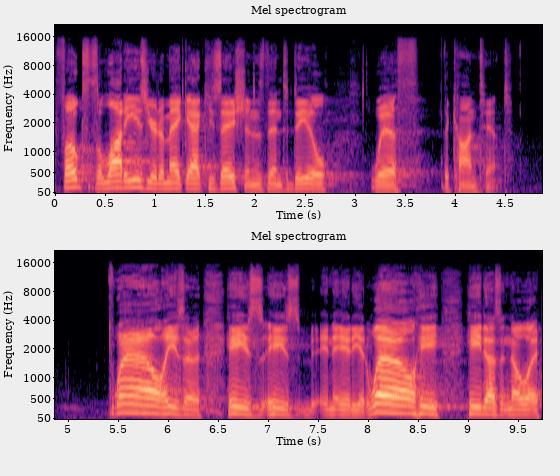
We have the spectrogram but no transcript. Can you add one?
Folks, it's a lot easier to make accusations than to deal with the content. Well, he's, a, he's, he's an idiot. Well, he, he doesn't know it.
